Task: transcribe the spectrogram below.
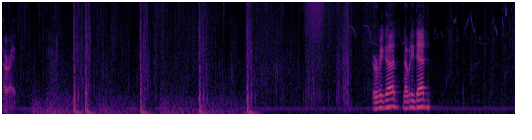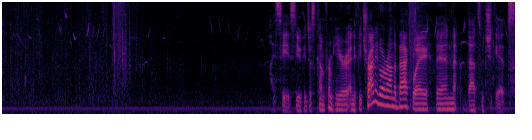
All right. Are we good? Nobody dead? I see. So you could just come from here, and if you try to go around the back way, then that's what you get.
